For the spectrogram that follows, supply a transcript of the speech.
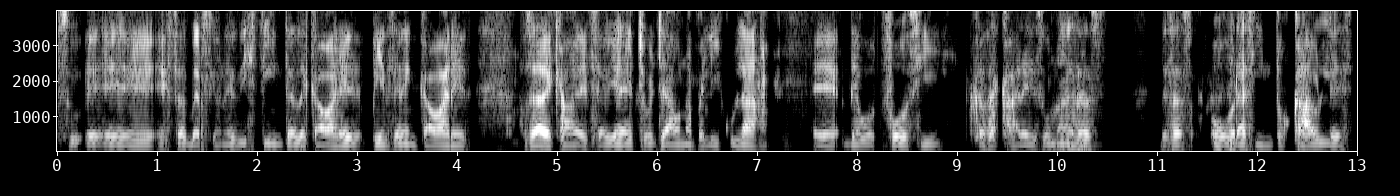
eh, eh, estas versiones distintas de Cabaret, piensen en Cabaret, o sea, de Cabaret se había hecho ya una película eh, de Bot o sea, Cabaret es una de esas, de esas obras intocables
